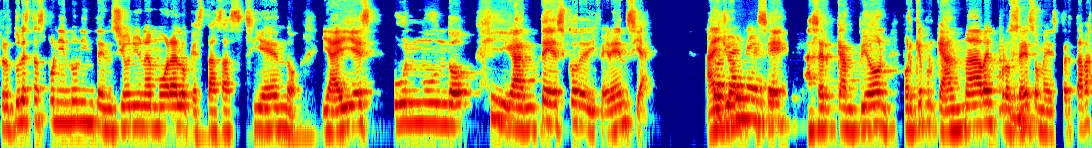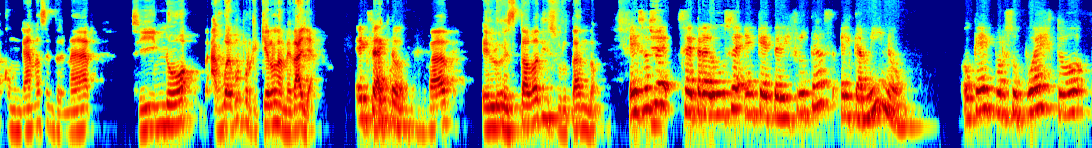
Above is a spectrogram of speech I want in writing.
pero tú le estás poniendo una intención y un amor a lo que estás haciendo. Y ahí es un mundo gigantesco de diferencia. Ahí yo empecé a ser campeón. ¿Por qué? Porque amaba el proceso, me despertaba con ganas de entrenar. Sí, no a huevo porque quiero la medalla. Exacto. Eh, lo estaba disfrutando. Eso se, se, traduce en que te disfrutas el camino, ¿ok? Por supuesto,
